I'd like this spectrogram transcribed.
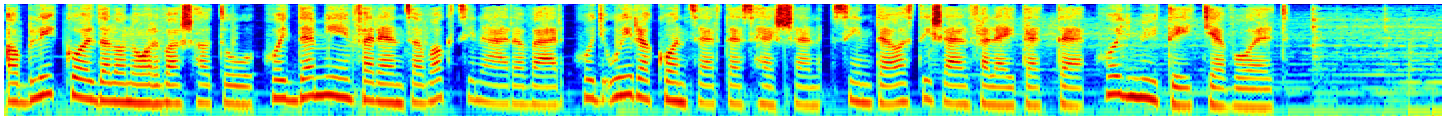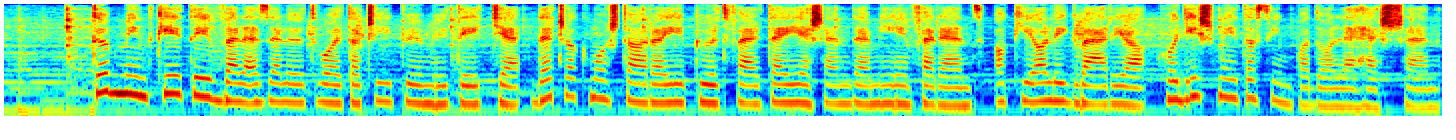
A Blick oldalon olvasható, hogy Demien Ferenc a vakcinára vár, hogy újra koncertezhessen, szinte azt is elfelejtette, hogy műtétje volt. Több mint két évvel ezelőtt volt a csípőműtétje, de csak mostanra épült fel teljesen Demien Ferenc, aki alig várja, hogy ismét a színpadon lehessen.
